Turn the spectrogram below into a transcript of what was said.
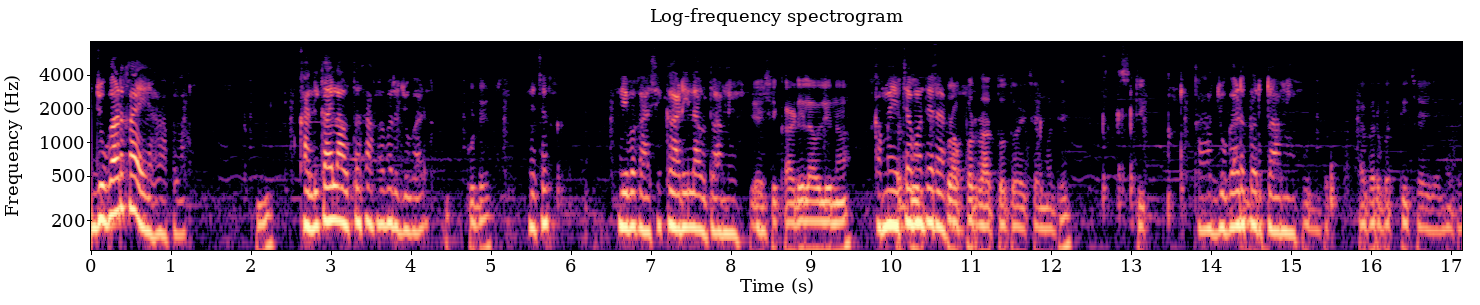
जुगाड काय आहे हा आपला? खाली काय लावता सांगा बरं जुगाड. कुठे? ह्याच्यात हे बघा अशी काडी लावतो आम्ही. ही अशी काडी लावली ना का मग ह्याच्यामध्ये राहतो. प्रॉपर राहतो तो ह्याच्यामध्ये स्टिक का जुगाड करतो आम्ही. अगरबत्तीच्या ह्याच्यामध्ये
